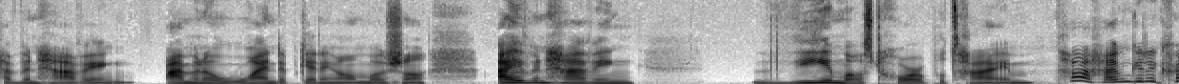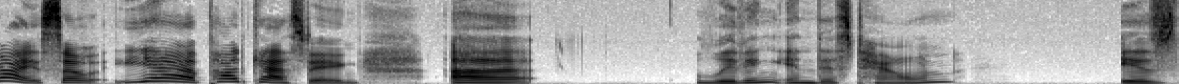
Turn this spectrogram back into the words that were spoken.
have been having, I'm going to wind up getting all emotional. I've been having the most horrible time. Huh, I'm going to cry. So, yeah, podcasting. Uh, living in this town is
